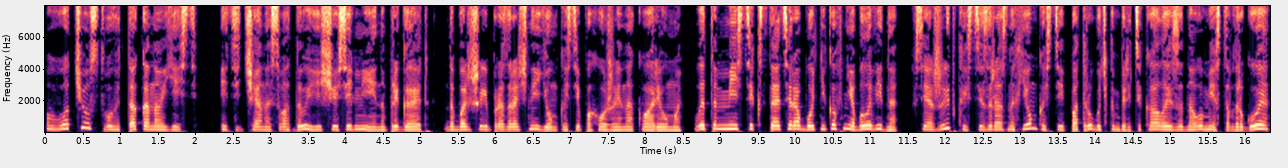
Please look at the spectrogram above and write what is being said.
Вот чувствую, так оно и есть. Эти чаны с водой еще сильнее напрягают да большие прозрачные емкости, похожие на аквариумы. В этом месте, кстати, работников не было видно. Вся жидкость из разных емкостей по трубочкам перетекала из одного места в другое,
